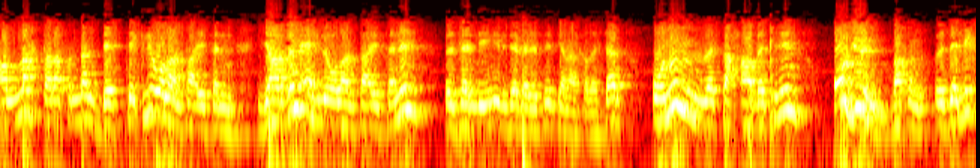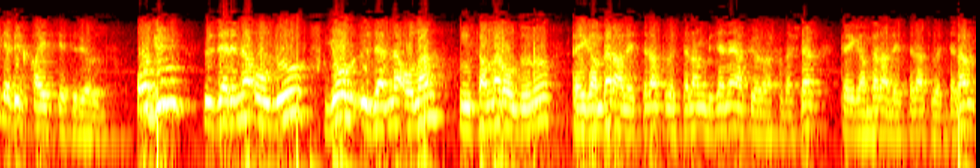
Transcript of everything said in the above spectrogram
Allah tarafından destekli olan taifenin yardım ehli olan taifenin özelliğini bize belirtirken arkadaşlar onun ve sahabesinin o gün bakın özellikle bir kayıt getiriyoruz o gün üzerine olduğu yol üzerine olan insanlar olduğunu Peygamber aleyhissalatü vesselam bize ne yapıyor arkadaşlar? Peygamber aleyhissalatü vesselam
